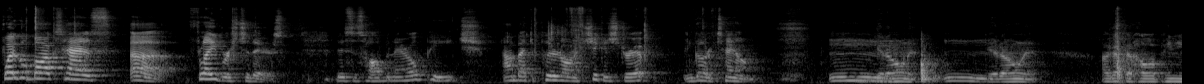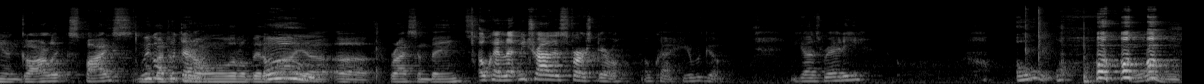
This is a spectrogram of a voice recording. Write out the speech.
Fuego Box has uh, flavors to theirs. This is habanero peach. I'm about to put it on a chicken strip and go to town. Get on it. Get on it. I got that jalapeno and garlic spice. I'm We gonna about put to that put on. on a little bit of my uh, uh, rice and beans. Okay, let me try this first, Darryl. Okay, here we go. You guys ready? Oh.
